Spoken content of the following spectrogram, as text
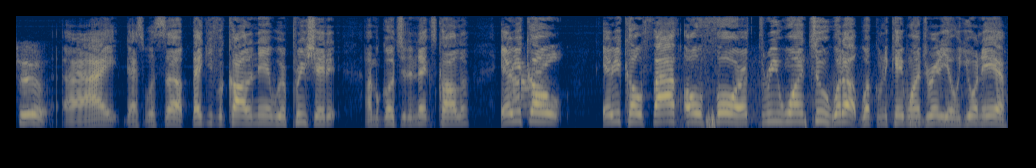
too. All right, that's what's up. Thank you for calling in. We appreciate it. I'm gonna go to the next caller. Area All code right. area code 504-312. What up? Welcome to K100 Radio. You on the air.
